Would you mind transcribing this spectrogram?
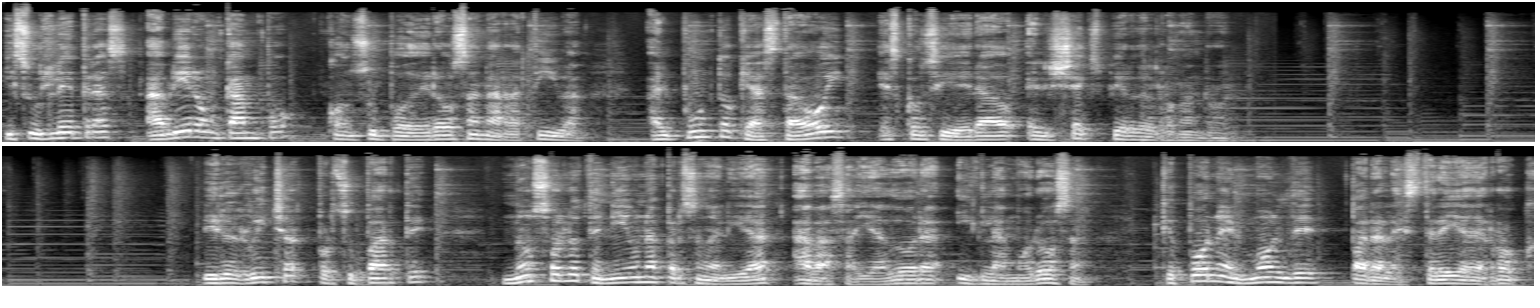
y sus letras abrieron campo con su poderosa narrativa, al punto que hasta hoy es considerado el Shakespeare del rock and roll. Little Richard, por su parte, no solo tenía una personalidad avasalladora y glamorosa que pone el molde para la estrella de rock,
